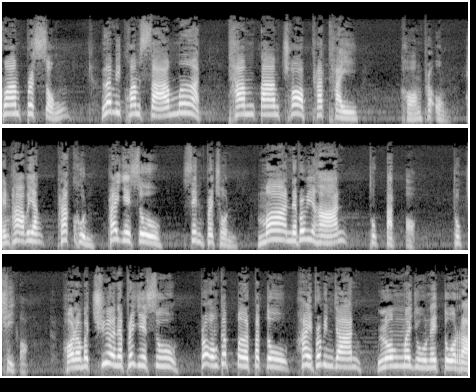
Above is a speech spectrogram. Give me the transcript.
ความประสงค์ และมีความสามารถทำตามชอบพระทัยของพระองค์ เห็นภาพไหมยังพระคุณ พระเยซูสิ้นพระชน ม่านในพระวิหารถูกตัดออก ถูกฉีกออก พอเรามาเชื่อในพระเยซู พระองค์ก็เปิดประตูให้พระวิญญาณลงมาอยู่ในตัวเรา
